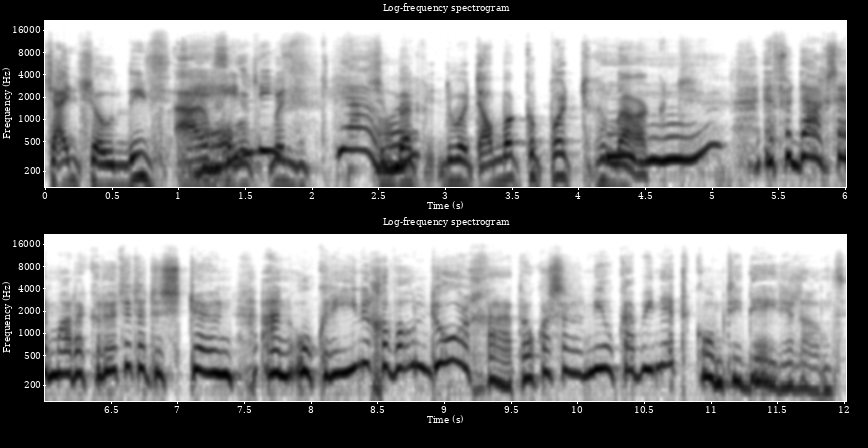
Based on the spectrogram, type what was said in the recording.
zijn zo lief maar het- Ja, ze hoor. maken- er wordt allemaal kapot gemaakt. Mhm. En vandaag zei Mark Rutte dat de steun aan Oekraïne gewoon doorgaat. Ook als er een nieuw kabinet komt in Nederland.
